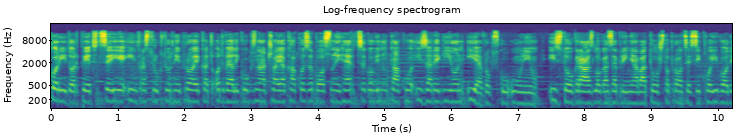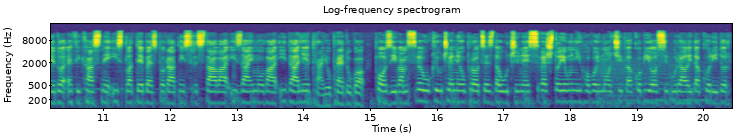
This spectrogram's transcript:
Koridor 5C je infrastrukturni projekat od velikog značaja kako za Bosnu i Hercegovinu, tako i za region i Evropsku uniju. Iz tog razloga zabrinjava to što procesi koji vode do efikasne isplate bespovratnih sredstava i zajmova i dalje traju predugo. Pozivam sve uključene u proces da učine sve što je u njihovoj moći kako bi osigurali da koridor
